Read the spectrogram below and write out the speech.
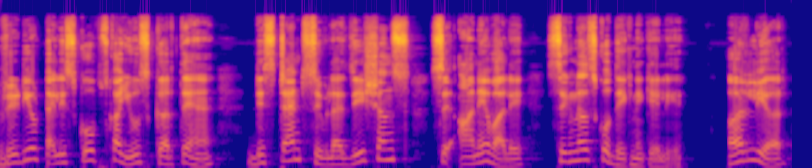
रेडियो टेलीस्कोप्स का यूज़ करते हैं डिस्टेंट सिविलाइजेशंस से आने वाले सिग्नल्स को देखने के लिए। अर्लियर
